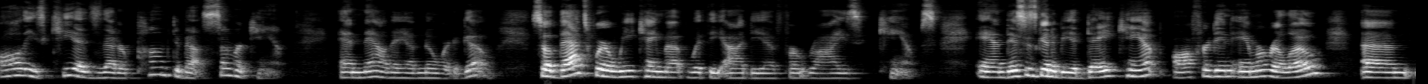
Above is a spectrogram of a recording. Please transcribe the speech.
all these kids that are pumped about summer camp and now they have nowhere to go. So that's where we came up with the idea for Rise Camps. And this is going to be a day camp offered in Amarillo. Um,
